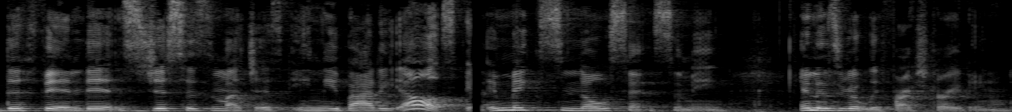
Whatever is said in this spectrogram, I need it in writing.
defendants, just as much as anybody else? It makes no sense to me and it's really frustrating.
